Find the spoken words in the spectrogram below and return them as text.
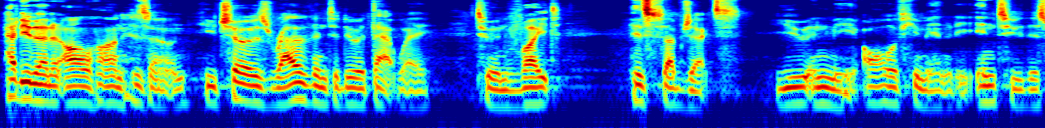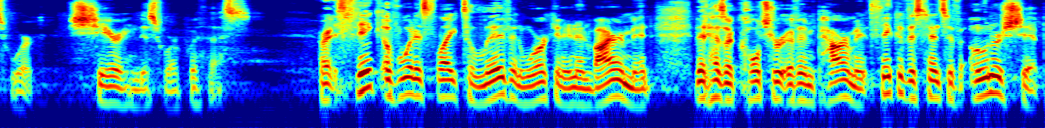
had he done it all on his own, he chose, rather than to do it that way, to invite his subjects, you and me, all of humanity, into this work, sharing this work with us. All right, think of what it's like to live and work in an environment that has a culture of empowerment. Think of the sense of ownership,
